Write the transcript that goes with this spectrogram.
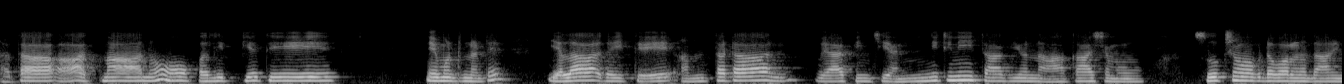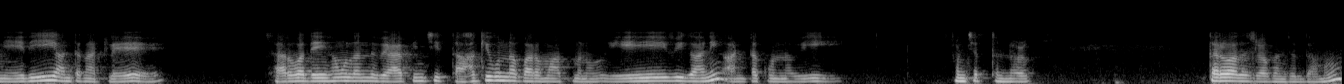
తథా ఆత్మానోపలిప్యతే ఏమంటుందంటే ఎలాగైతే అంతటా వ్యాపించి అన్నిటినీ తాగి ఉన్న ఆకాశము సూక్ష్మ ఒకట వలన దానిని ఏదీ అంటనట్లే సర్వదేహములందు వ్యాపించి తాకి ఉన్న పరమాత్మను ఏవి గాని అంటకున్నవి అని చెప్తున్నాడు. తర్వాత శ్లోకం చూద్దాము.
